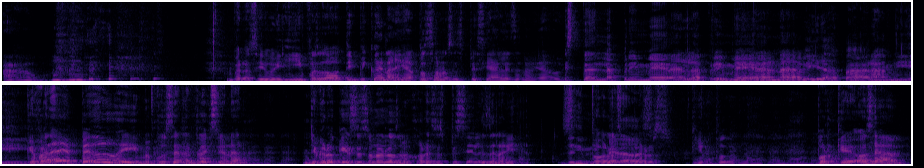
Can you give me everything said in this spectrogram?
Au. Pero sí, güey. Y pues lo típico de Navidad, pues son los especiales de Navidad, güey. Esta es la primera, la, primera Navidad para mí. Que fuera de pedo, güey. Me puse a reflexionar. Yo creo que ese es uno de los mejores especiales de Navidad. De Sin todos los perros tiempos, güey. Porque, o sea,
